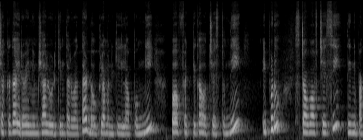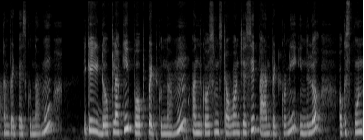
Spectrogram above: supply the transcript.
చక్కగా ఇరవై నిమిషాలు ఉడికిన తర్వాత డోక్లా మనకి ఇలా పొంగి పర్ఫెక్ట్గా వచ్చేస్తుంది. ఇప్పుడు స్టవ్ ఆఫ్ చేసి దీన్ని పక్కన పెట్టేసుకుందాము. ఇక ఈ డోక్లాకి పోపు పెట్టుకుందాము. అందుకోసం స్టవ్ ఆన్ చేసి ప్యాన్ పెట్టుకొని ఇందులో ఒక స్పూన్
